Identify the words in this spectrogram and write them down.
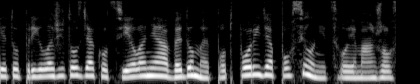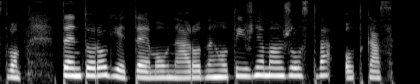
je to príležitosť ako cieľenia vedome podporiť a posilniť svoje manželstvo. Tento rok je témou Národného týždňa manželstva odkaz.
